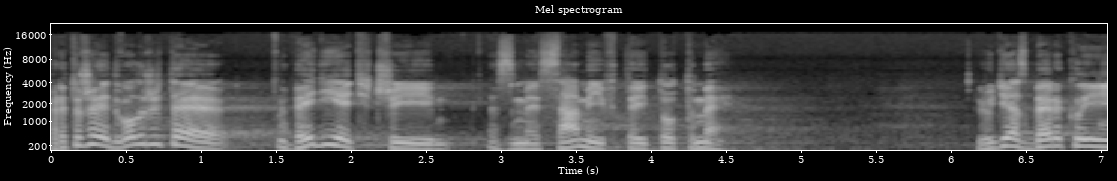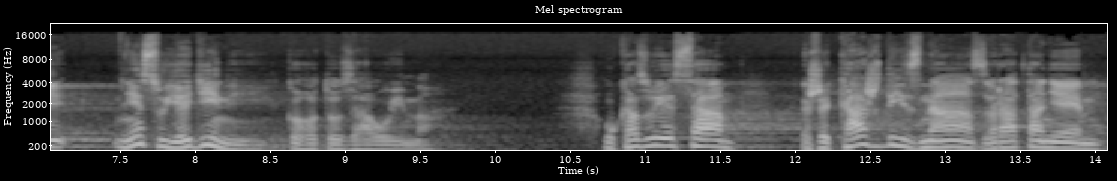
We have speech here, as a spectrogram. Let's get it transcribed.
Pretože je dôležité vedieť, či sme sami v tejto tme. Ľudia z Berkeley nie sú jediní, koho to zaujíma. Ukazuje sa, že každý z nás, vrátane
